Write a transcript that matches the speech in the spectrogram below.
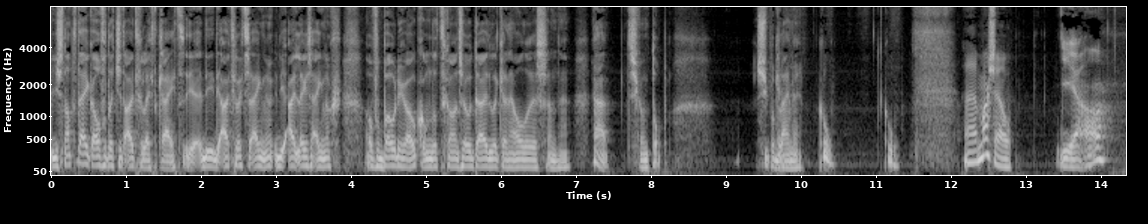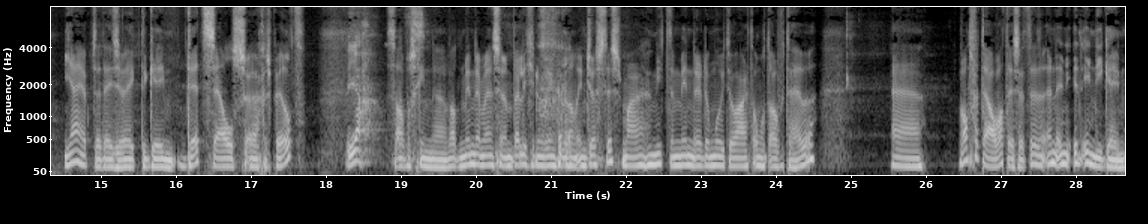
je snapt het eigenlijk al voordat je het uitgelegd krijgt. Die, die, die, uitgelegd is eigenlijk, die uitleg is eigenlijk nog overbodig ook, omdat het gewoon zo duidelijk en helder is. En uh, ja, het is gewoon top. Super blij mee. Cool, cool. Uh, Marcel. Ja? Jij hebt deze week de game Dead Cells gespeeld. Ja. Het zal misschien uh, wat minder mensen een belletje doen rinkelen dan Injustice, maar niet minder de moeite waard om het over te hebben. Uh, want vertel, wat is het? Een, een, een indie game.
